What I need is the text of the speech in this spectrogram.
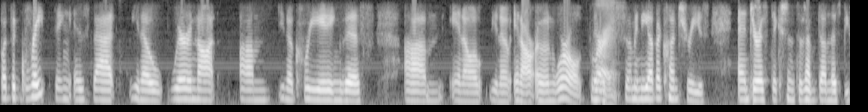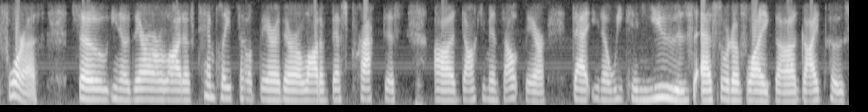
But the great thing is that you know we're not um, you know creating this um, you know you know in our own world. There Right. are so many other countries and jurisdictions that have done this before us. So you know there are a lot of templates out there. There are a lot of best practice uh, documents out there that you know we can use as sort of like uh, guideposts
